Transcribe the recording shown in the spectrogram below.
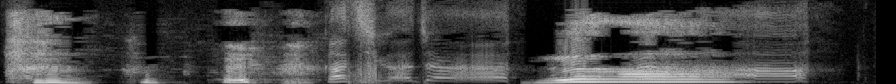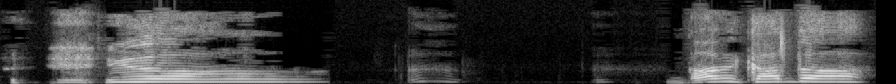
같이 가자. 으아, 아! 으아. 나는 간다!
